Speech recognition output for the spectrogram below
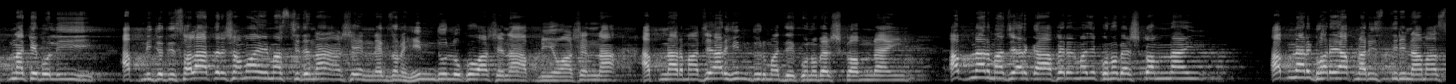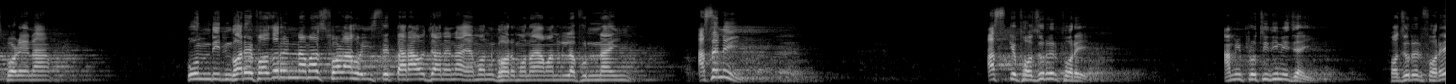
আপনাকে বলি আপনি যদি সলাতের সময় মসজিদে না আসেন, একজন হিন্দু লোকও আসে না, আপনিও আসেন না। আপনার মাঝে আর হিন্দুর মাঝে কোনো বেশ কম নাই। আপনার মাঝে আর কাফের মাঝে কোনো বেশ কম নাই। আপনার ঘরে আপনার স্ত্রী নামাজ পড়ে না। কোন দিন ঘরে ফজরের নামাজ পড়া হয়েছে তারাও জানে না, এমন ঘর মনে আমানুল্লাহ নাই। আসেনি? আজকে ফজরের পরে আমি প্রতিদিনই যাই। ফজরের পরে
